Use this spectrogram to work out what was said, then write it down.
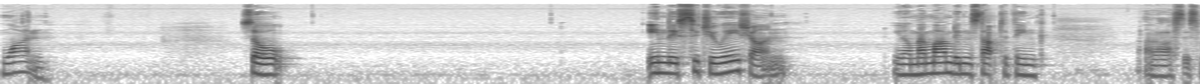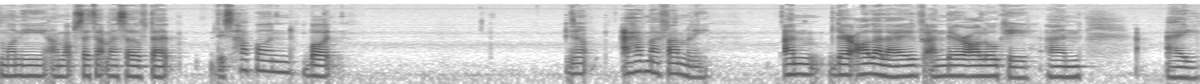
one. So in this situation, you know, my mom didn't stop to think, I lost this money. I'm upset at myself that this happened, but, you know, I have my family and they're all alive and they're all okay. And I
